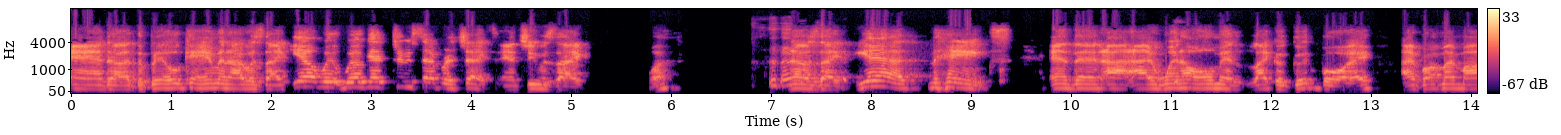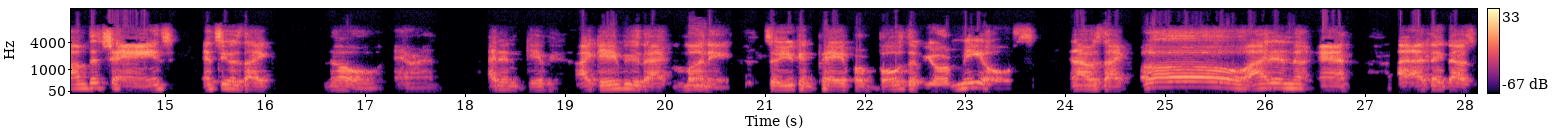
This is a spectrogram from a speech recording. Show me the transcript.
And uh, the bill came, and I was like, "Yeah, we, we'll get two separate checks." And she was like, "What?" And I was like, "Yeah, thanks." And then I, I went home and, like a good boy, I brought my mom the change, and she was like, "No, Aaron, I didn't give you. I gave you that money so you can pay for both of your meals." And I was like, "Oh, I didn't." know. And I, I think that was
